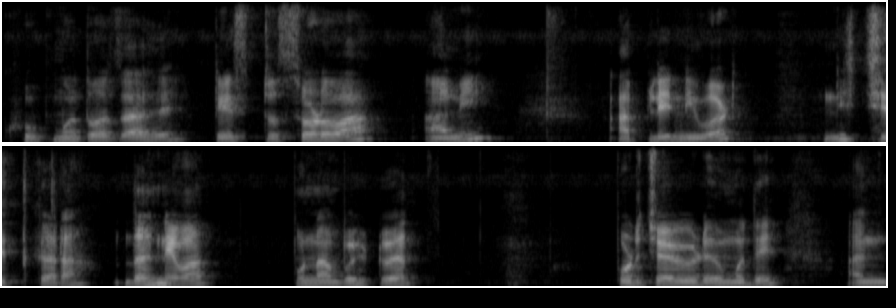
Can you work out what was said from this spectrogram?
खूप महत्त्वाचं आहे. टेस्ट सोडवा आणि आपली निवड निश्चित करा. धन्यवाद. पुन्हा भेटूयात पुढच्या व्हिडिओमध्ये आणि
